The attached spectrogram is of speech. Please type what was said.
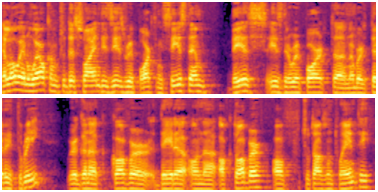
Hello and welcome to the Swine Disease Reporting System. This is the report uh, number 33. We're going to cover data on uh, October of 2020.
